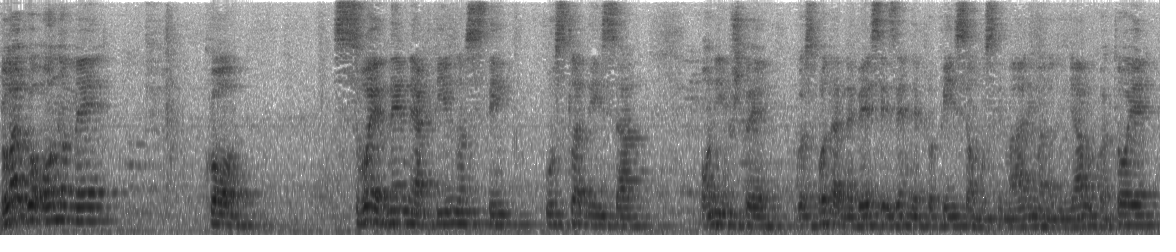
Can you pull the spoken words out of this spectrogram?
Blago onome ko svoje dnevne aktivnosti uskladi sa onim što je gospodar nebesa i zemlje propisao muslimanima na Dunjaluku, a to je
